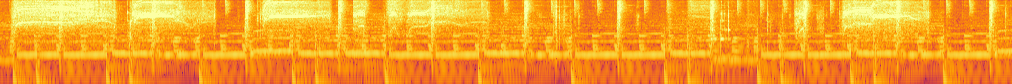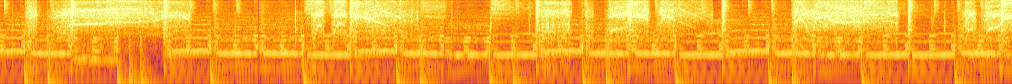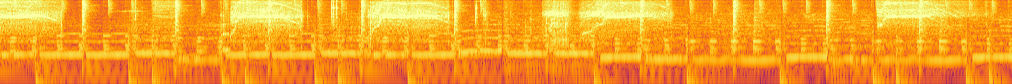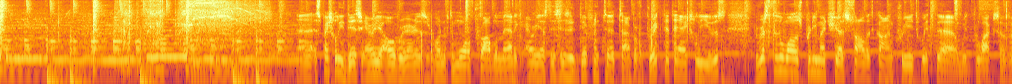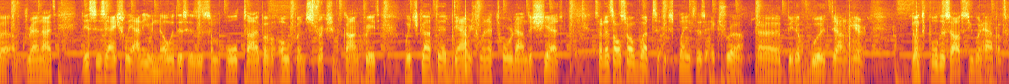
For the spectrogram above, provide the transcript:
especially this area over here. This is one of the more problematic areas. This is a different uh, type of brick that they actually use. The rest of the wall is pretty much uh, solid concrete with uh, with blocks of, uh, of granite. This is actually, I don't even know what this is. It's some old type of open structured concrete which got uh, damaged when I tore down the shed. So that's also what explains this extra uh, bit of wood down here. I'm going to pull this off, see what happens.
